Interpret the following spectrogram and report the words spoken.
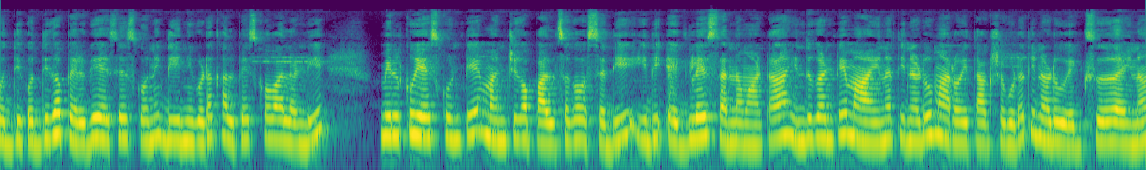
కొద్ది కొద్దిగా పెరుగు వేసేసుకొని దీన్ని కూడా కలిపేసుకోవాలండి. మిల్క్ వేసుకుంటే మంచిగా పల్సగా వస్తుంది. ఇది ఎగ్లెస్ అన్నమాట. ఎందుకంటే మా ఆయన తినడు మా రోహితాక్ష కూడా తినడు ఎగ్స్ అయినా.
